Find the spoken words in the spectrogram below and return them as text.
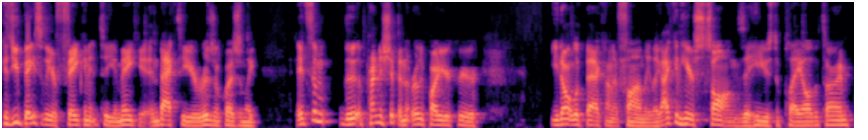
because you basically are faking it till you make it. And back to your original question like it's some the apprenticeship in the early part of your career you don't look back on it fondly. Like i can hear songs that he used to play all the time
